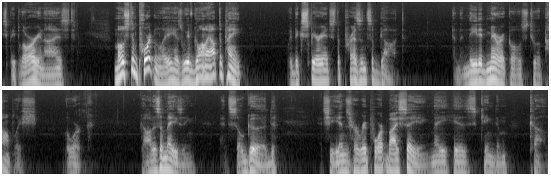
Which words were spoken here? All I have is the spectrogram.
These people are organized. Most importantly, as we've gone out to paint, we've experienced the presence of God and the needed miracles to accomplish the work. God is amazing and so good. She ends her report by saying, May his kingdom come.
